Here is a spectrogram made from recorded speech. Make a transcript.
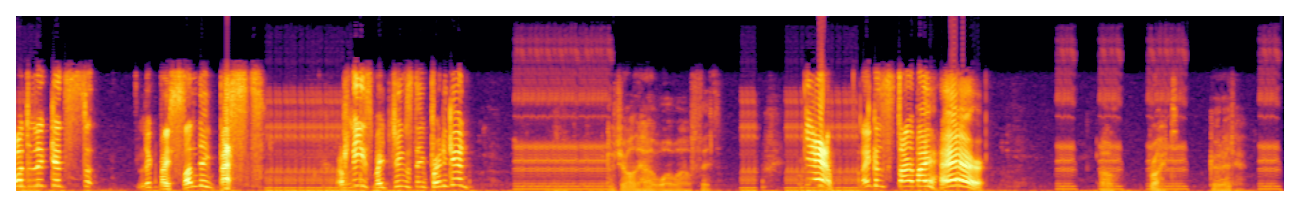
I want to look at look my Sunday best! At least my Tuesday pretty good! Don't you all have one outfit? Yeah! And I can style my hair! Oh, right. Good idea.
